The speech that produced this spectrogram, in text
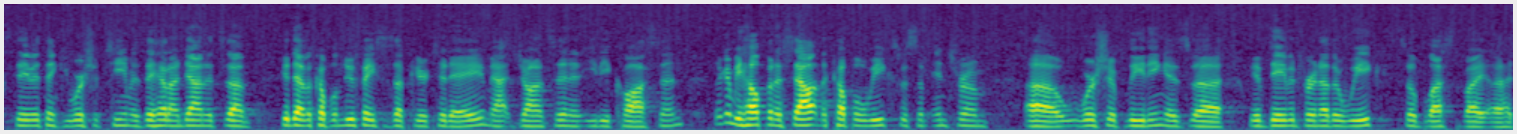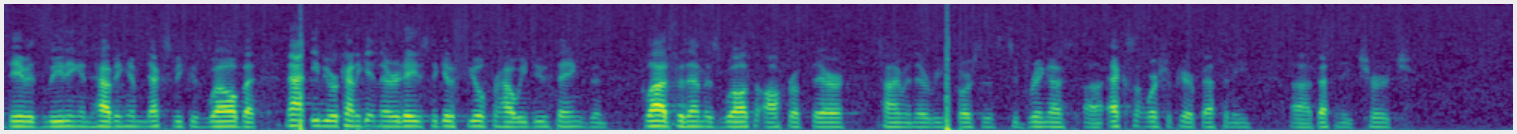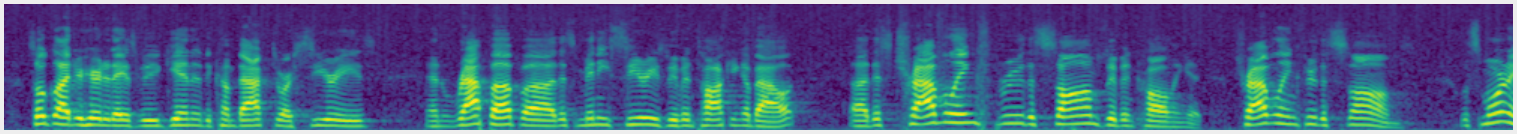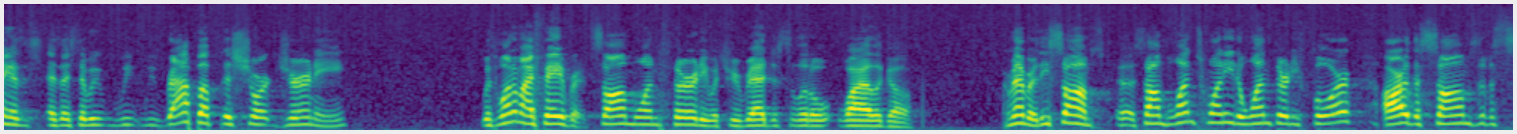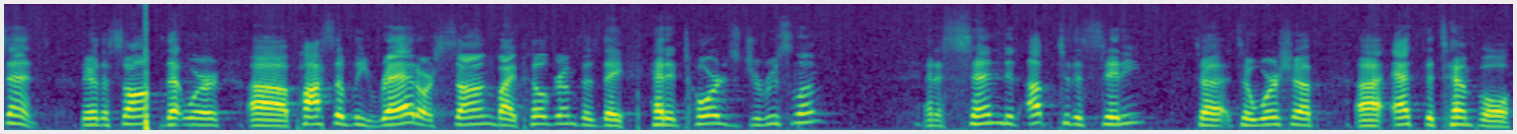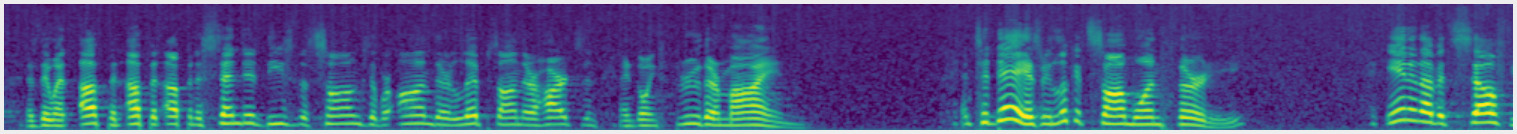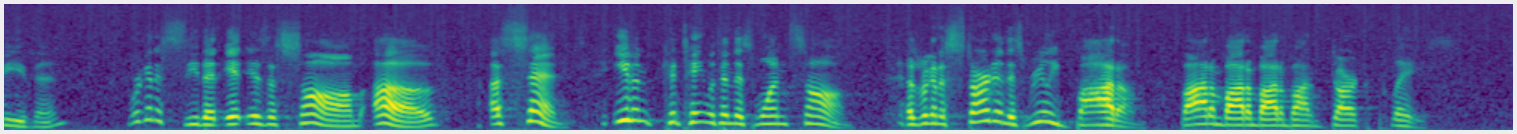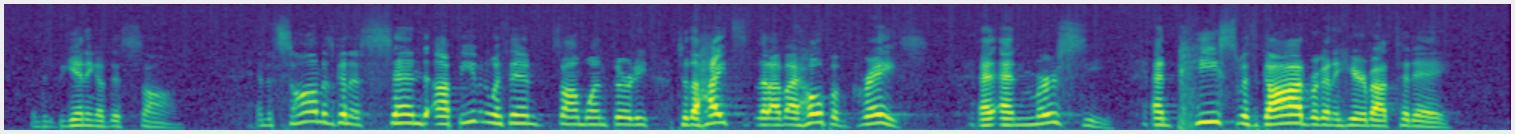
Thanks, David. Thank you, worship team. As they head on down, it's um, good to have a couple new faces up here today Matt Johnson and Evie Clausen. They're going to be helping us out in a couple weeks with some interim uh, worship leading as uh, we have David for another week. So blessed by uh, David's leading and having him next week as well. But Matt Evie were kind of getting there today just to get a feel for how we do things and glad for them as well to offer up their time and their resources to bring us uh, excellent worship here at Bethany, uh, Bethany Church. So glad you're here today as we begin and we come back to our series and wrap up uh, this mini series we've been talking about. Uh, this traveling through the Psalms, we've been calling it. Traveling through the Psalms. This morning, as, as I said, we, we, we wrap up this short journey with one of my favorites, Psalm 130, which we read just a little while ago. Remember, these Psalms, uh, Psalm 120 to 134, are the Psalms of Ascent. They're the Psalms that were uh, possibly read or sung by pilgrims as they headed towards Jerusalem and ascended up to the city to, to worship uh, at the temple as they went up and up and up and ascended. These are the songs that were on their lips, on their hearts, and, and going through their minds. And today, as we look at Psalm 130, in and of itself, even, we're going to see that it is a psalm of ascent, even contained within this one psalm. As we're going to start in this really bottom, bottom, bottom, bottom, bottom, dark place in the beginning of this psalm. And the psalm is going to send up, even within Psalm 130, to the heights that I hope of grace and, and mercy and peace with God we're going to hear about today.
